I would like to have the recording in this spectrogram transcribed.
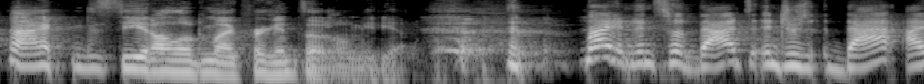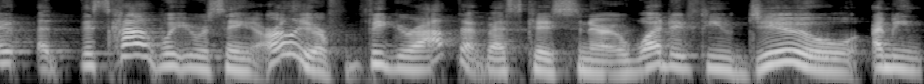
I see it all over my friggin' social media. Right. And so that's interesting. That I, uh, it's kind of what you were saying earlier. Figure out that best case scenario. What if you do? I mean,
